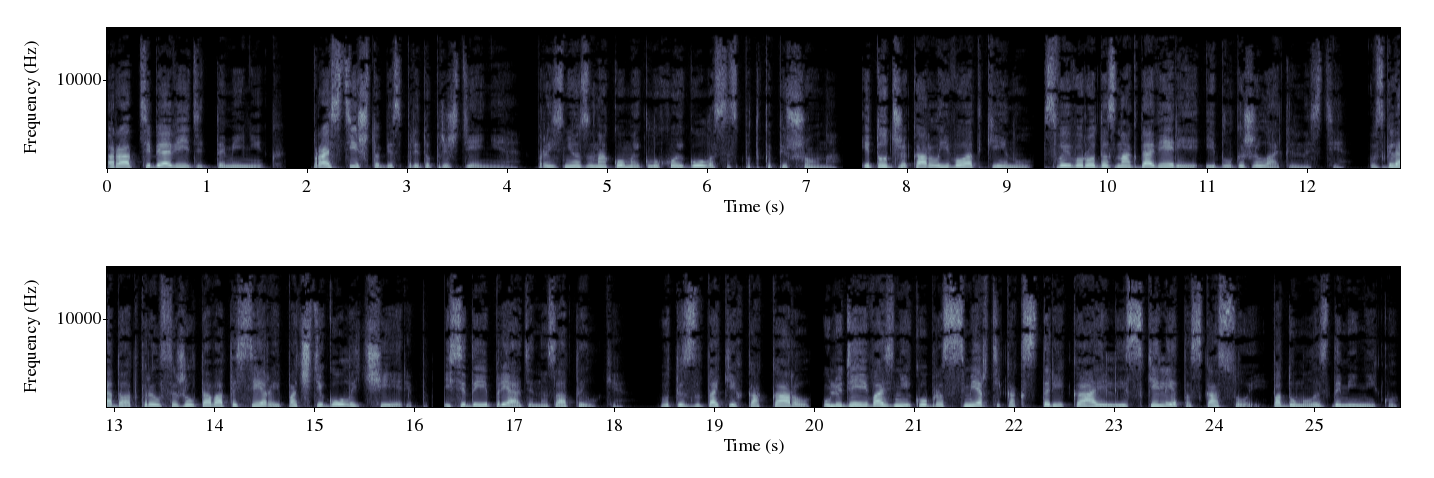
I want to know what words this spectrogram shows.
«Рад тебя видеть, Доминик», «Прости, что без предупреждения», — произнес знакомый глухой голос из-под капюшона. И тут же Карл его откинул, своего рода знак доверия и благожелательности. Взгляду открылся желтовато-серый, почти голый череп и седые пряди на затылке. Вот из-за таких, как Карл, у людей и возник образ смерти, как старика или скелета с косой, подумалось Доминику.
